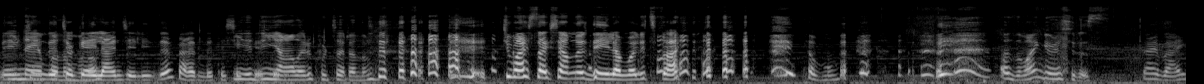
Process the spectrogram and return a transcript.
Benim Yine için de yapalım çok bunu. eğlenceliydi. Ben de teşekkür Yine ederim. dünyaları kurtaralım. Cumartesi akşamları değil ama lütfen. tamam. o zaman görüşürüz. bay bay.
